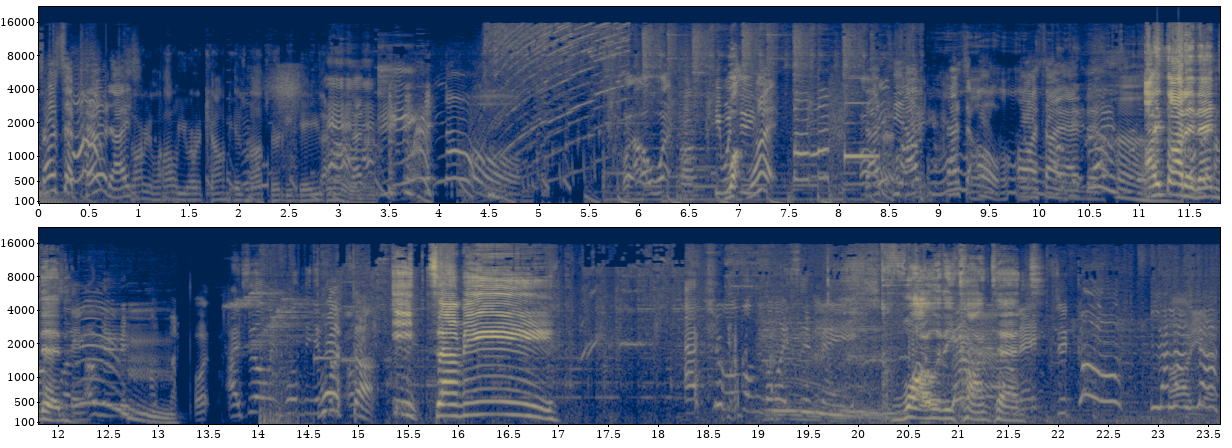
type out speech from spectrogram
Sunset Paradise. Sorry, Lal, your account is not 30 days old. No. What? Oh, what? He What- What? Oh, That's the out. That's oh. Oh, I thought it ended. I thought it ended. Okay. Hmm. I should only hold the What the? Itami! actual noise it makes. Quality content. Oh, yes.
